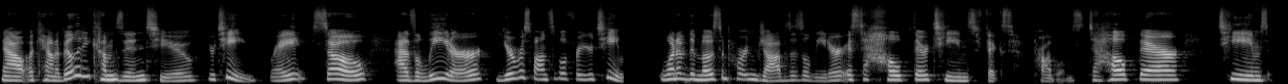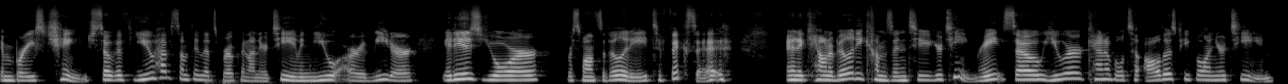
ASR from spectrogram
Now, accountability comes into your team, right? So, as a leader, you're responsible for your team. One of the most important jobs as a leader is to help their teams fix problems, to help their teams embrace change. So if you have something that's broken on your team and you are a leader, it is your responsibility to fix it. And accountability comes into your team, right? So you are accountable to all those people on your team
